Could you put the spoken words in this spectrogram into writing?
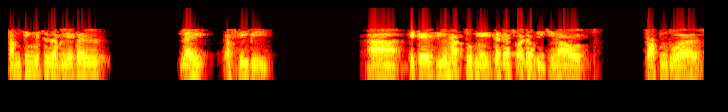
something which is available like a freebie. Uh, it is you have to make that effort of reaching out, talking to us,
